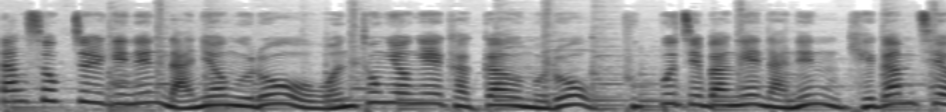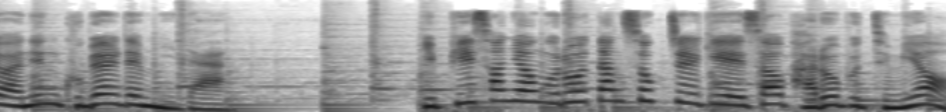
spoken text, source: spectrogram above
땅속 줄기는 난형으로 원통형에 가까우므로 북부지방에 나는 개감채와는 구별됩니다. 잎이 선형으로 땅속 줄기에서 바로 붙으며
